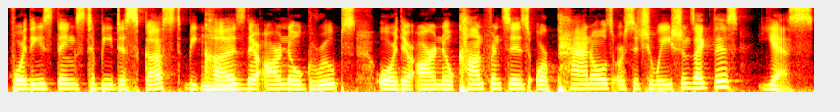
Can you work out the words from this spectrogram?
for these things to be discussed because mm-hmm. there are no groups or there are no conferences or panels or situations like this? Yes.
